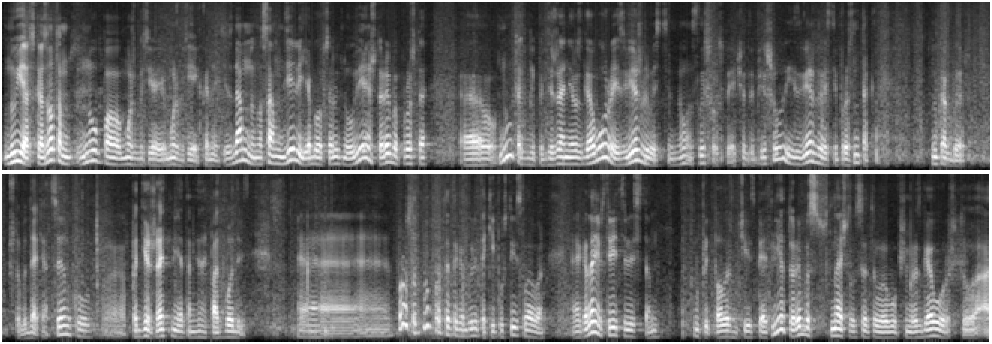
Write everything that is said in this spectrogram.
ну, я сказал там, ну, может быть, я, может быть, я их когда-нибудь издам, но на самом деле я был абсолютно уверен, что Рэба просто, э, ну, так для поддержания разговора, из вежливости, ну, он слышал, что я что-то пишу, из вежливости просто, ну, так, ну, как бы, чтобы дать оценку, поддержать меня, там, не знаю, подбодрить. Э, просто, ну, просто это были такие пустые слова. Э, когда они встретились, там, ну, предположим, через пять лет, то Рэба начал с этого, в общем, разговора, что, а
